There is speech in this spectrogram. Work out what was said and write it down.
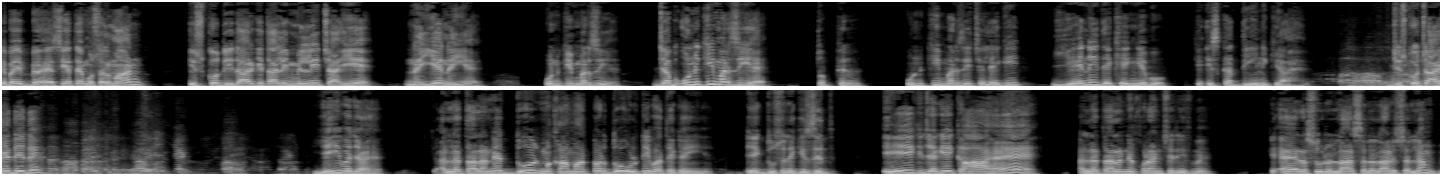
کہ بھائی بحیثیت مسلمان، اس کو دیدار کی تعلیم ملنی چاہیے۔ نہیں یہ نہیں ہے، ان کی مرضی ہے۔ جب ان کی مرضی ہے، تو پھر ان کی مرضی چلے گی۔ یہ نہیں دیکھیں گے وہ کہ اس کا دین کیا ہے۔ جس کو چاہے دے دے یہی وجہ ہے کہ اللہ تعالیٰ نے دو مقامات پر دو الٹی باتیں کہی ہیں۔ ایک دوسرے کی ضد۔ ایک جگہ کہا ہے، اللہ تعالیٰ نے قرآن شریف میں کہ اے رسول اللہ صلی اللہ علیہ وسلم،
